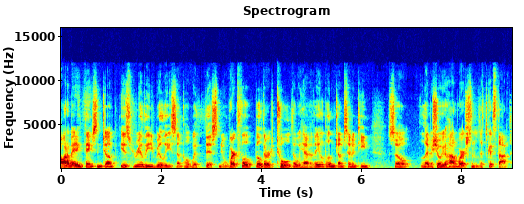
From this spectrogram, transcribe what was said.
automating things in JMP is really, really simple with this new workflow builder tool that we have available in JMP 17. So let me show you how it works and let's get started.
